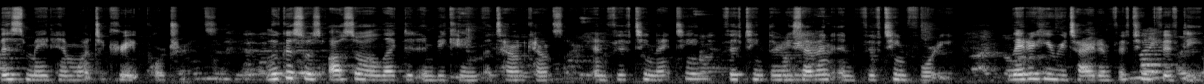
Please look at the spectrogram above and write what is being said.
This made him want to create portraits. Lucas was also elected and became a town councillor in 1519, 1537, and 1540. Later he retired in 1550,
